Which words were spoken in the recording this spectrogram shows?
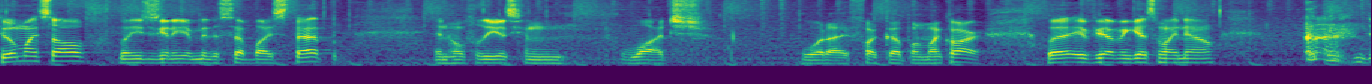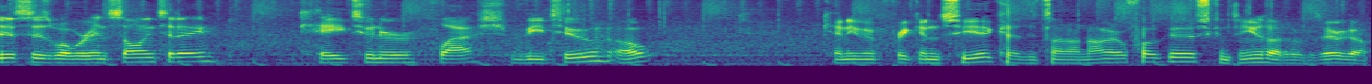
do it myself, but he's just gonna give me the step by step and hopefully you guys can watch what I fuck up on my car. But if you haven't guessed by now, this is what we're installing today. K-Tuner Flash V2. Oh, can't even freaking see it because it's not on autofocus. Continuous autofocus, there we go.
